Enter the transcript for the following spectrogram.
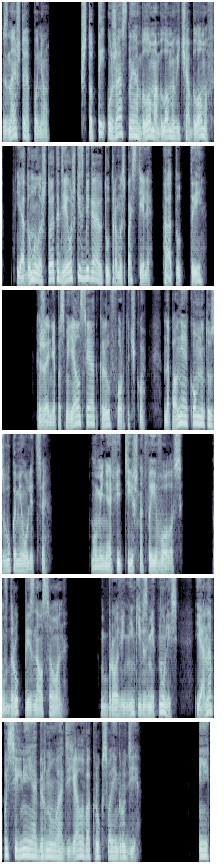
Знаешь, что я понял? Что ты ужасный облом Обломович Обломов. Я думала, что это девушки сбегают утром из постели, а тут ты. Женя посмеялся и открыл форточку, наполняя комнату звуками улицы. «У меня фетиш на твои волосы. Вдруг признался он. Брови Ники взметнулись, и она посильнее обернула одеяло вокруг своей груди. «И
